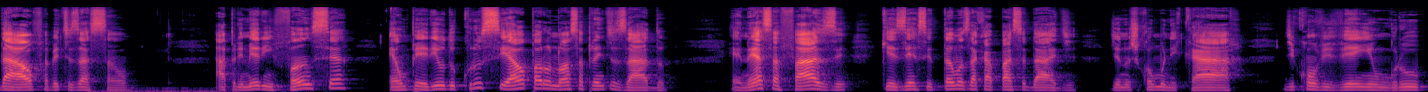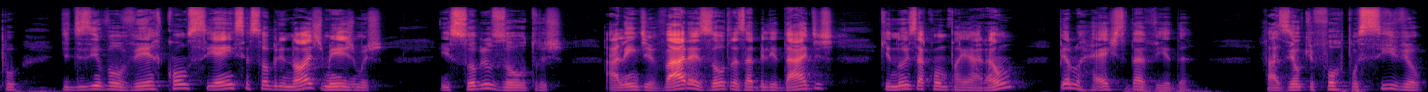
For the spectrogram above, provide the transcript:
da alfabetização. A primeira infância é um período crucial para o nosso aprendizado. É nessa fase que exercitamos a capacidade de nos comunicar, de conviver em um grupo, de desenvolver consciência sobre nós mesmos e sobre os outros, além de várias outras habilidades que nos acompanharão pelo resto da vida. Fazer o que for possível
